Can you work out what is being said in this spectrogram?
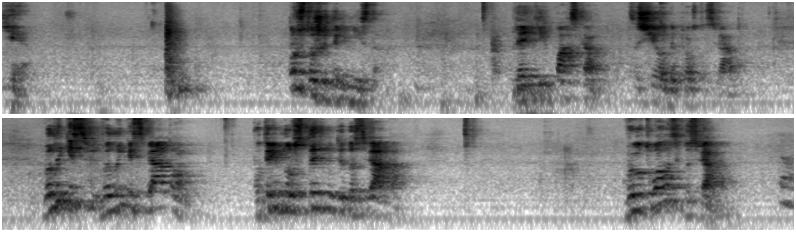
є. Просто жителі міста, для яких Пасха це ще одне просто свято. Велике, велике свято потрібно встигнути до свята. Ви готувалися до свята? Так.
